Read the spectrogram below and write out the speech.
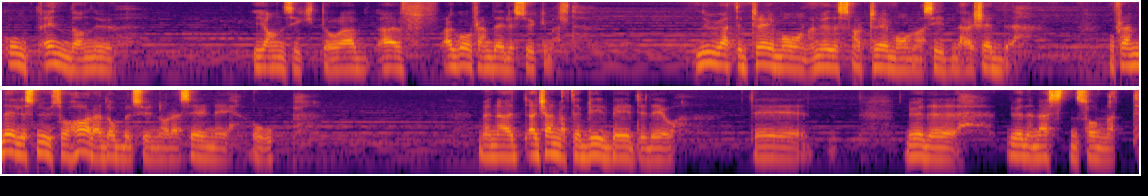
vondt enda nå i ansiktet, og jeg, jeg, jeg går fremdeles sykemeldt. Nå etter tre måneder, nå er det snart tre måneder siden det her skjedde. Og fremdeles nå så har jeg dobbeltsyn når jeg ser ned og opp. Men jeg, jeg kjenner at det blir bedre, det òg. Nå, nå er det nesten sånn at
